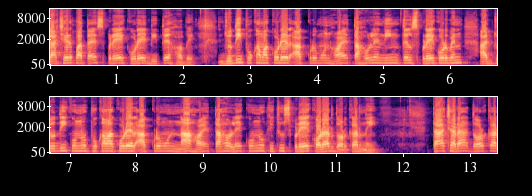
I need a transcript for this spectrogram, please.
গাছের পাতায় স্প্রে করে দিতে হবে। যদি পোকামাকড়ের আক্রমণ হয়, তাহলে নিম তেল স্প্রে করবেন। আর যদি কোনো পোকামাকড়ের আক্রমণ না হয়, তাহলে কোনো কিছু স্প্রে করার দরকার নেই। তাছাড়া দরকার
